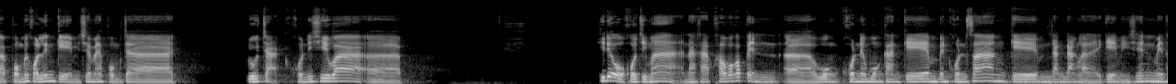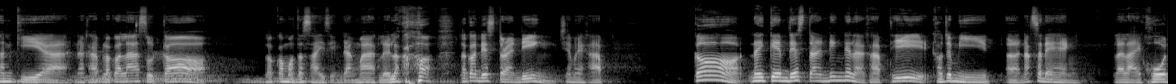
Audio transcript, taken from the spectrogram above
อผมเป็นคนเล่นเกมใช่ไหมผมจะรู้จักคนที่ชื่อว่า เออฮิเดโอะโคจิมะนะครับเขาก็เป็นวงคนในวงการเกม เป็นคนสร้างเกมดัง ๆ หลาย ๆ เกม อย่างเช่น Metal Gear นะครับ แล้วก็ล่าสุดก็ แล้วก็มอเตอร์ไซค์เสียงดังมากเลย แล้วก็แล้วก็ Death Stranding ใช่ไหมครับ ก็ในเกม Death Stranding นี่แหละครับ ที่เขาจะมีนักแสดงหลาย ๆ คน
